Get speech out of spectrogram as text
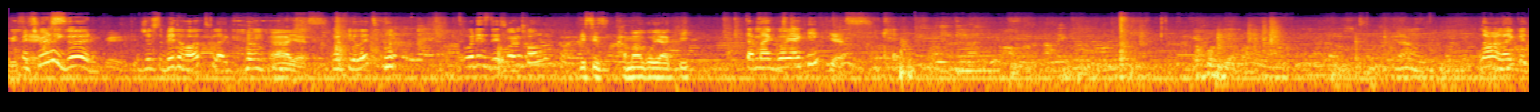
with It's eggs. really good. Really good. Just a bit hot, like Ah, yes. I feel it. what is this one called? This is tamagoyaki. Tamagoyaki? Yes. Okay. Mm. No, I like it.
